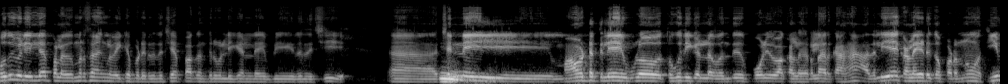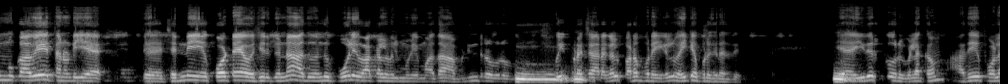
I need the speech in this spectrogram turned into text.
பொதுவெளியில பல விமர்சனங்கள் வைக்கப்படுகிறது சேப்பாக்கம் திருவள்ளிக்கல்ல இப்படி இருந்துச்சு. சென்னை மாவட்டத்திலே இவ்வளோ தொகுதிகளில் வந்து போலி வாக்காளர்கள்லாம் இருக்காங்க. அதுலயே களை எடுக்கப்படணும். திமுகவே தன்னுடைய அஹ், சென்னையை கோட்டையா வச்சிருக்குன்னா அது வந்து போலி வாக்காளர்கள் மூலியமா தான் அப்படின்ற ஒரு பொய் பிரச்சாரங்கள் பரப்புரைகள் வைக்கப்படுகிறது. இதற்கு ஒரு விளக்கம். அதே போல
